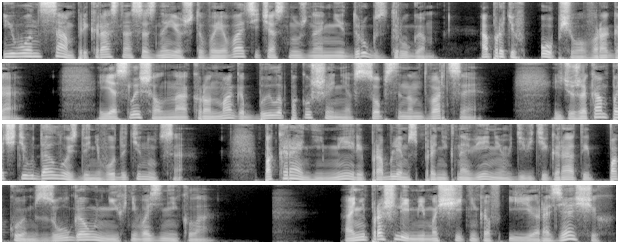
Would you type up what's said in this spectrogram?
и он сам прекрасно осознает, что воевать сейчас нужно не друг с другом, а против общего врага. Я слышал, на Кронмага было покушение в собственном дворце, и чужакам почти удалось до него дотянуться. По крайней мере, проблем с проникновением в Девятиград и покоем Зулга у них не возникло. Они прошли мимо щитников и разящих.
